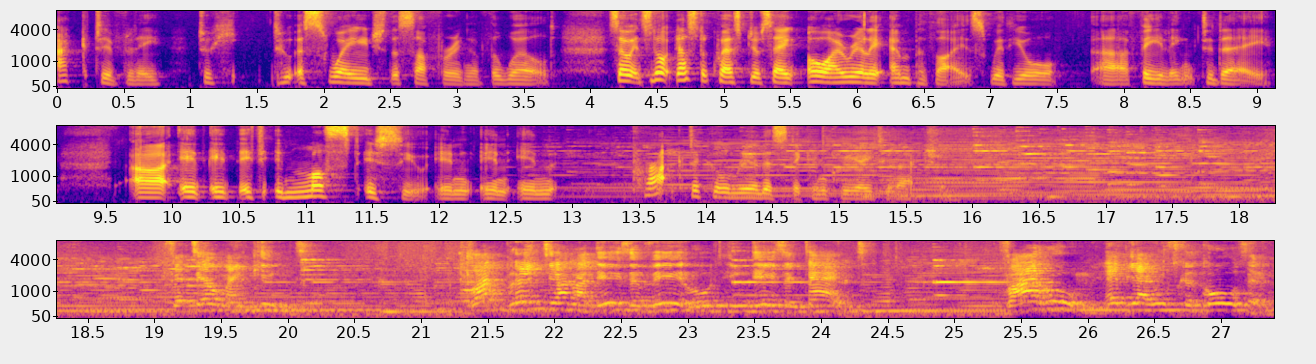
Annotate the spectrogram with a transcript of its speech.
actively to, to assuage the suffering of the world. So it's not just a question of saying, oh, I really empathize with your uh, feeling today. Uh, it, it, it, it must issue in, in, in practical, realistic, and creative action. Wat brengt jou naar deze wereld in deze tijd? Waarom heb jij ons gekozen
